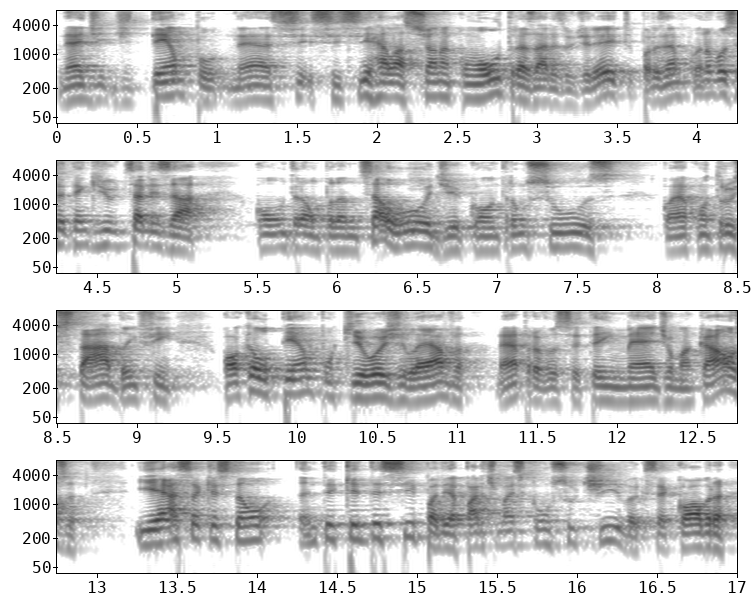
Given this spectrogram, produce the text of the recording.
né, de, de tempo, né, se, se, se relaciona com outras áreas do direito? Por exemplo, quando você tem que judicializar contra um plano de saúde, contra um SUS, contra o Estado, enfim. Qual que é o tempo que hoje leva né, para você ter em média uma causa? E essa questão que antecipa ali a parte mais consultiva, que você cobra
